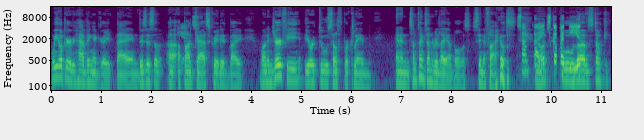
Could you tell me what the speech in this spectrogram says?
We hope you're having a great time. This is a, a, a Yes. podcast created by Ron and Jerfy, your two self-proclaimed and sometimes unreliable cinephiles. Sometimes, Who kapatid, loves talking.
